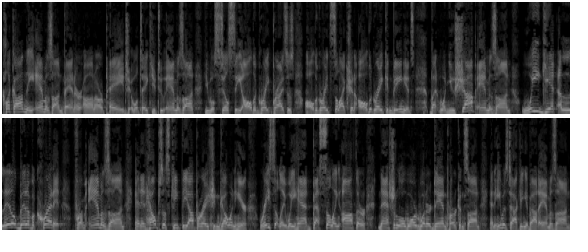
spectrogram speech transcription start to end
Click on the Amazon banner on our page. It will take you to Amazon. You will still see all the great prices, all the great selection, all the great convenience. But when you shop Amazon, we get a little bit of a credit from Amazon and it helps us keep the operation going here. Recently, we had best-selling author, National Award winner Dan Perkinson, and he was talking about Amazon.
